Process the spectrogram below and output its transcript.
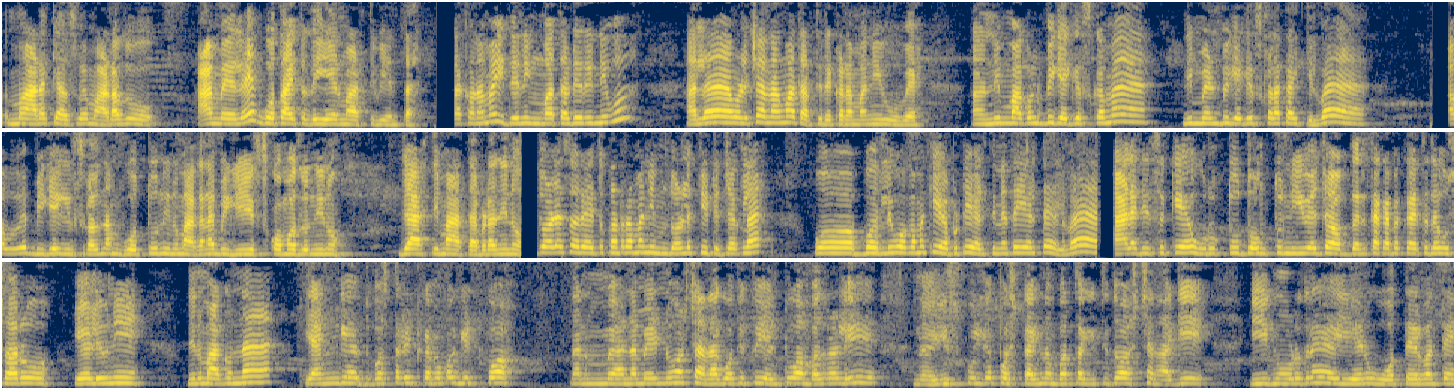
ಮಾಡೋ ಕೆಲಸವೇ ಮಾಡೋದು. ಆಮೇಲೆ ಗೊತ್ತಾಯ್ತದೆ ಏನು ಮಾಡ್ತೀವಿ ಅಂತ. ಕಣಮ್ಮ, ಇದೇ ನಿಂಗೆ ಮಾತಾಡಿರಿ ನೀವು? ಅಲ್ಲ, ಅವಳು ಚೆನ್ನಾಗಿ ಮಾತಾಡ್ತೀರಿ ಕಣಮ್ಮ ನೀವೇ ನಿಮ್ಮ ಮಗಳು ಬಿಗೆ ಗಿಸ್ಕಮ್ಮ ನಿಮ್ಮ ಹೆಣ್ಣು ಬಿಗೆ ಗಿಸ್ಕೊಳಕ್ಕಾಯ್ತಿಲ್ವಾ ಅವೇ ಬಿಗೆ ಗಿರ್ಸ್ಗಳು ನಮ್ಗೆ ಗೊತ್ತು ನಿನ್ನ ಮಗನ ಬಿಗಿ ಇಸ್ಕೊಂಬೋದು ನೀನು. ಜಾಸ್ತಿ ಮಾತಾಡ ನೀನು. ದೊಳೆ ಸರಿ ಆಯ್ತು ಕಣ್ರಮ್ಮ ನಿಮ್ದೊಳ್ಳೆ ತಿಟ್ಟ ಬರ್ಲಿ ಹೋಗಮ್ಮ, ಕೇಳ್ಬಿಟ್ಟು ಹೇಳ್ತೀನಿ ಅಂತ ಹೇಳ್ತಾ ಇಲ್ವಾ? ನಾಳೆ ದಿವಸಕ್ಕೆ ಹುರುಕ್ತು ದೊಂಕ್ತು ನೀವೇ ಜವಾಬ್ದಾರಿ ತಗೋಬೇಕಾಯ್ತದೆ ಹುಷಾರು. ಹೇಳಿವ್ನಿ ನಿನ್ನ ಮಗನ್ನ ಹೆಂಗೆ ಅದು ಬಸ್ತಾರೆ ಇಟ್ಕೋ. ನಮ್ಮ ನಮ್ಮ ಹೆಣ್ಣು ಅಷ್ಟು ಚೆನ್ನಾಗಿ ಓದಿತ್ತು ಎಂಟು, ಒಂಬತ್ತರಲ್ಲಿ, ಈ ಸ್ಕೂಲ್ಗೆ ಫಸ್ಟಾಗಿ ನಂಬರ್ ತೆಗಿತಿದ್ದು ಅಷ್ಟು ಚೆನ್ನಾಗಿ. ಈಗ ನೋಡಿದ್ರೆ ಏನು ಓದ್ತಾ ಇಲ್ವಂತೆ,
